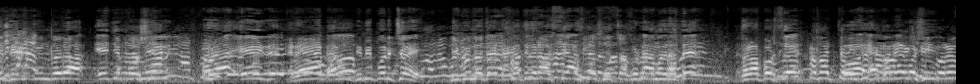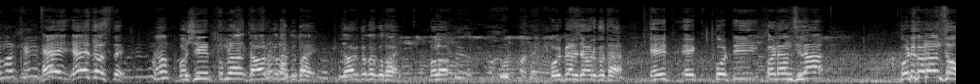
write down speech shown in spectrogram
দীর্ঘদিন ধরে এই যে বসির ওরা এই র্যাব এবং ডিবি পরিচয় বিভিন্ন জায়গায় ঢাকা থেকে আসছে আজকে সেই চক্রটা আমাদের হাতে ধরা পড়ছে। তো এই এই এই দোস্তে বসির তোমরা যাওয়ার কথা কোথায়? যাওয়ার কথা কোথায়? বলো। ওই পারে যাওয়ার কথা। এই কোটি কয়টা আনছিলা? কোটি কয়টা আনছো?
